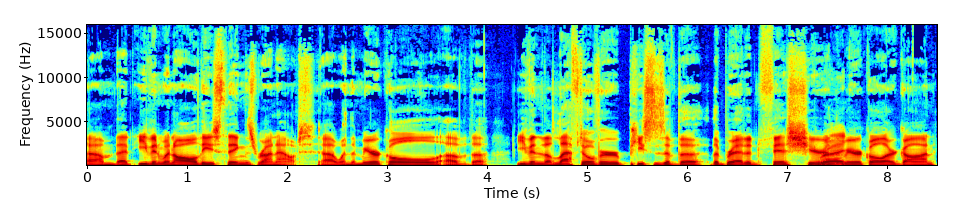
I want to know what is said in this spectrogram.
um, that even when all these things run out, uh, when the miracle of the even the leftover pieces of the the bread and fish here right. in the miracle are gone,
